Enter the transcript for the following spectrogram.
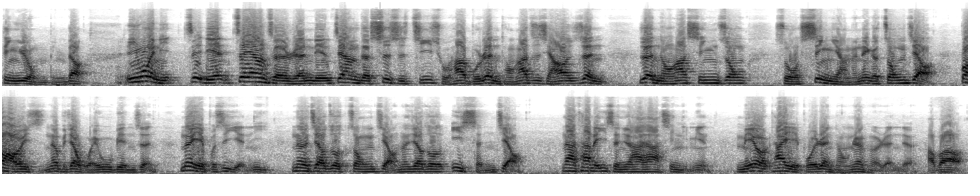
订阅我们频道，因为你这连这样子的人，连这样的事实基础他不认同，他只想要认认同他心中所信仰的那个宗教。不好意思，那不叫唯物辩证，那也不是演绎，那叫做宗教，那叫做一神教。那他的一神就在他心里面，没有他也不会认同任何人的，好不好？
